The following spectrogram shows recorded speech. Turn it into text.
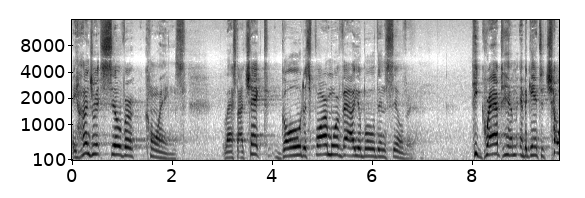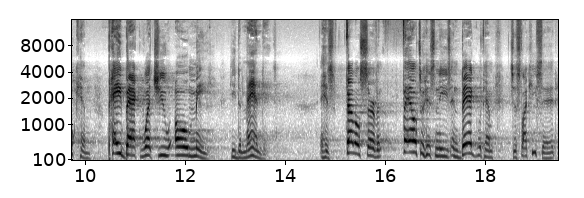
a hundred silver coins. Last I checked, gold is far more valuable than silver. He grabbed him and began to choke him. Pay back what you owe me, he demanded. And his fellow servant fell to his knees and begged with him, just like he said,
